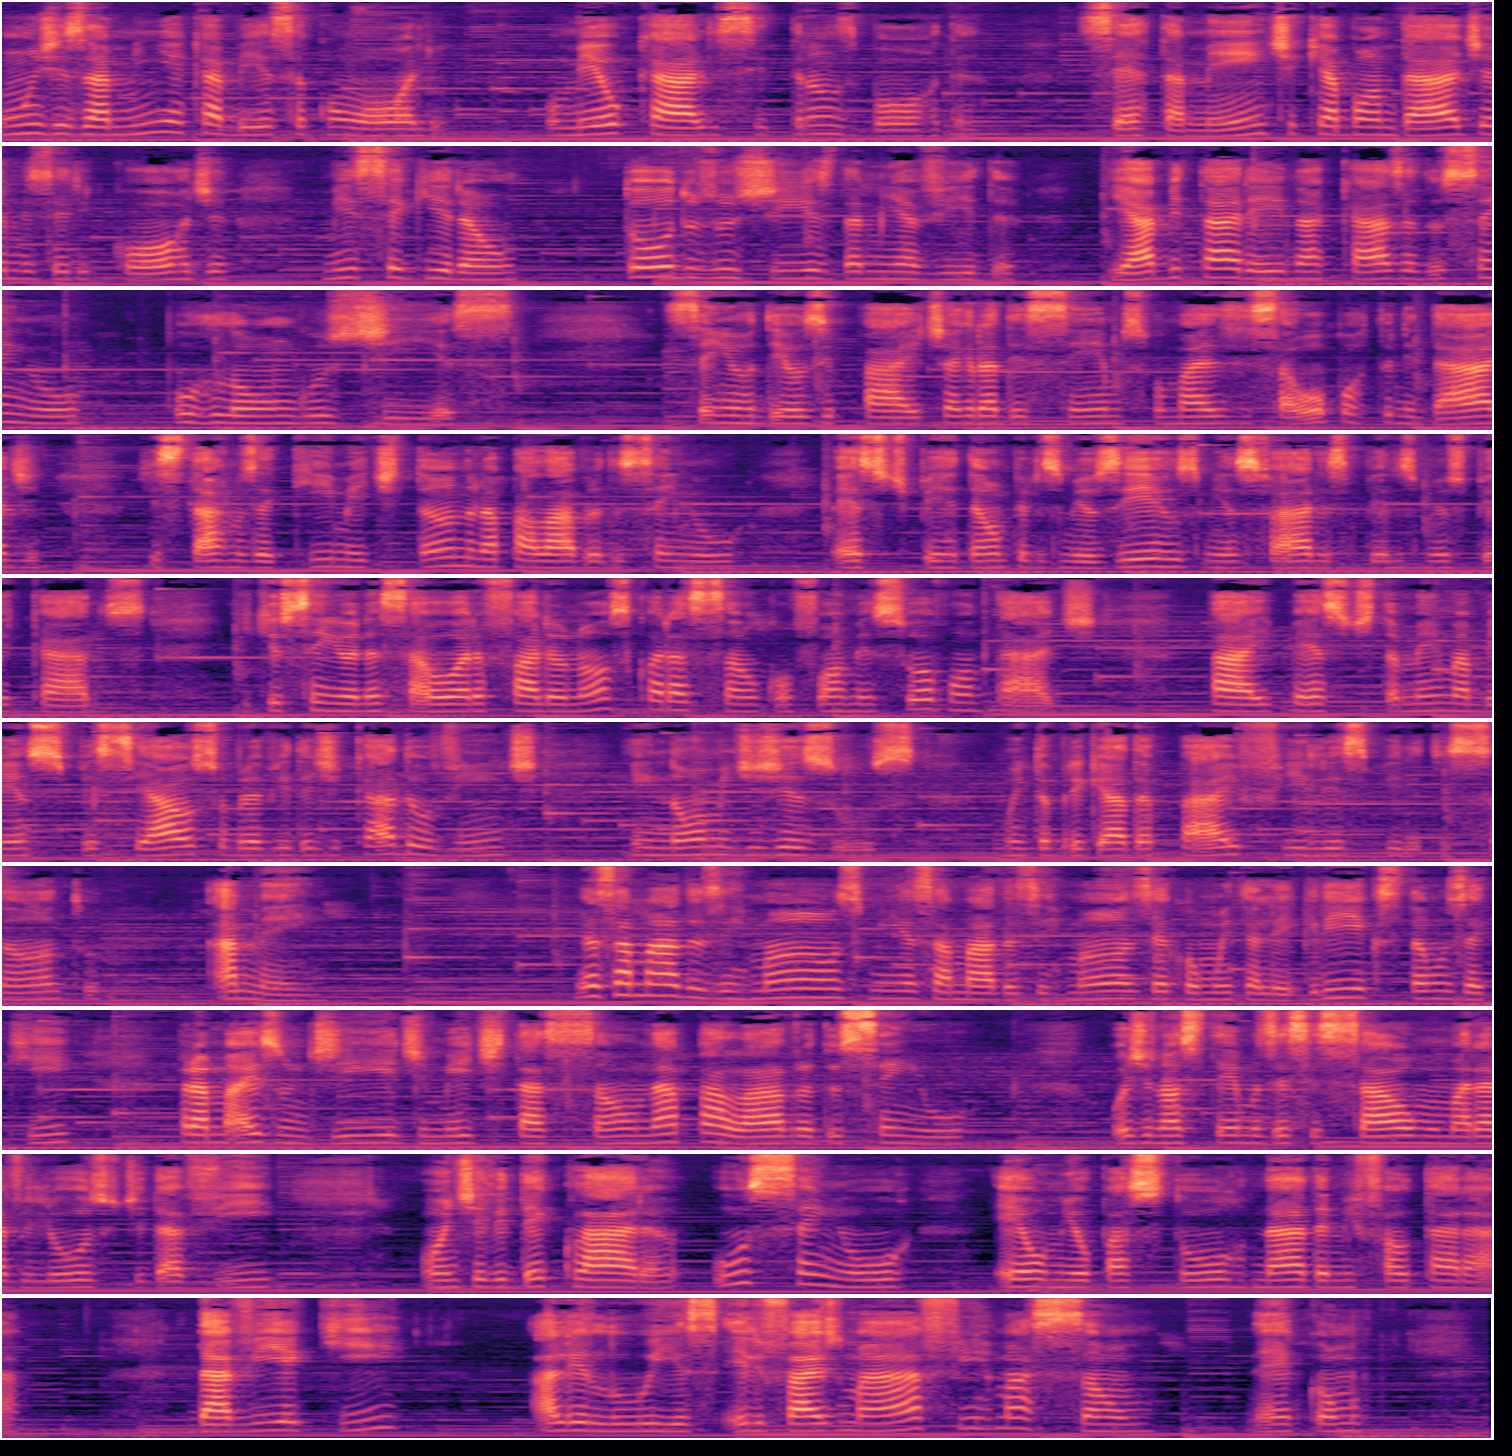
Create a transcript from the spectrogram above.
unges a minha cabeça com óleo, o meu cálice transborda. Certamente que a bondade e a misericórdia me seguirão todos os dias da minha vida e habitarei na casa do Senhor por longos dias. Senhor Deus e Pai, te agradecemos por mais essa oportunidade de estarmos aqui meditando na palavra do Senhor Peço-te perdão pelos meus erros, minhas falhas, pelos meus pecados, e que o Senhor nessa hora fale ao nosso coração conforme a sua vontade. Pai, peço-te também uma bênção especial sobre a vida de cada ouvinte, em nome de Jesus. Muito obrigada, Pai, Filho e Espírito Santo. Amém. Meus amados irmãos, minhas amadas irmãs, é com muita alegria que estamos aqui para mais um dia de meditação na palavra do Senhor. Hoje nós temos esse salmo maravilhoso de Davi, onde ele declara: O Senhor é o meu pastor, nada me faltará. Davi aqui, aleluias, ele faz uma afirmação, né, como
